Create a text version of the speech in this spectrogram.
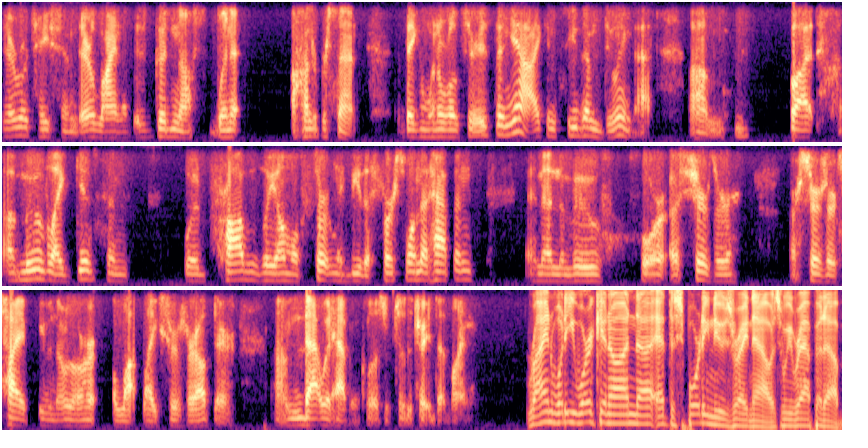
their rotation, their lineup is good enough, win it 100%, that they can win a World Series, then yeah, I can see them doing that. Um, but a move like Gibson would probably almost certainly be the first one that happens, and then the move for a Scherzer or Scherzer type, even though there aren't a lot like Scherzer out there, um, that would happen closer to the trade deadline. Ryan, what are you working on uh, at the Sporting News right now as we wrap it up?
